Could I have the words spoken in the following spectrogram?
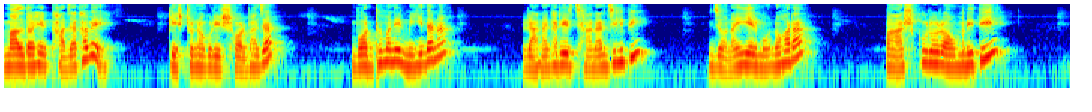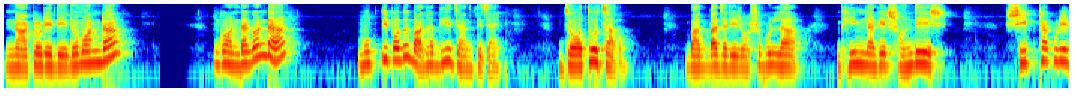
মালদহের খাজা খাবে? কেষ্টনগরের সরভাজা? বর্ধমানের মিহিদানা? রানাঘাটের ছানার জিলিপি? জনাইয়ের মনোহরা? পাঁশকুড়োর অমৃতি? নাটোরে দেদমন্ডা? গন্ডা গন্ডা? মুক্তিপদ বাধা দিয়ে জানতে চায়। যত চাও। বাগবাজারের রসগোল্লা, ভীমনাগের সন্দেশ, শিব ঠাকুরের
